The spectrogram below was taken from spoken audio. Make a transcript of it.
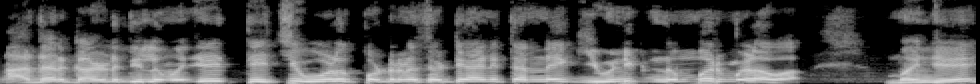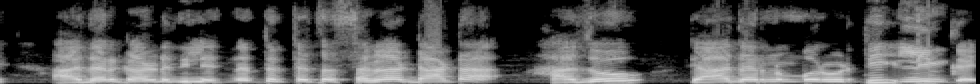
आधार कार्ड दिलं म्हणजे त्याची ओळख पटवण्यासाठी आणि त्यांना एक युनिक नंबर मिळावा. म्हणजे आधार कार्ड दिल्यानंतर त्याचा सगळा डाटा हा जो त्या आधार नंबरवरती लिंक आहे.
